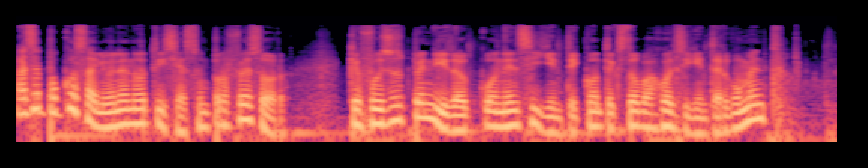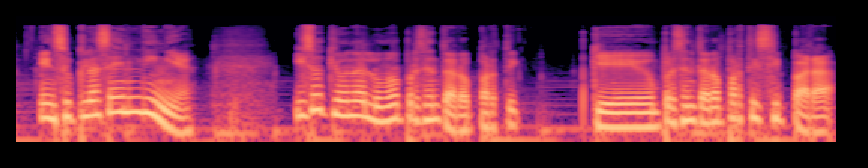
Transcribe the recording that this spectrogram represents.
Hace poco salió en las noticias un profesor que fue suspendido con el siguiente contexto bajo el siguiente argumento. En su clase en línea, hizo que un alumno presentara que presentara participara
